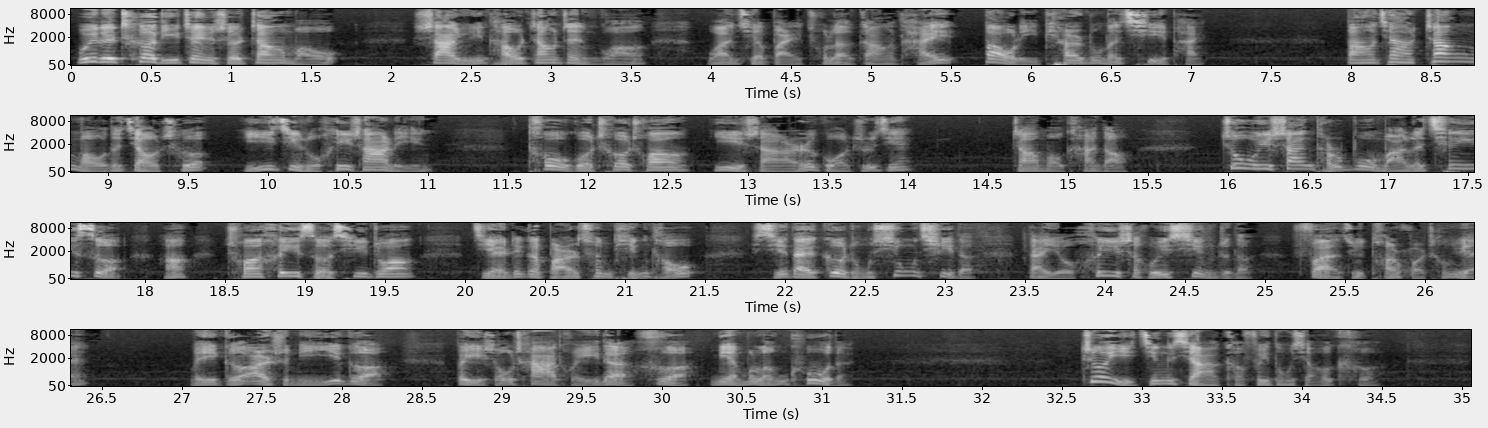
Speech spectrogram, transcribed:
为了彻底震慑张某，沙云涛、张振广完全摆出了港台暴力片中的气派。绑架张某的轿车一进入黑沙岭，透过车窗一闪而过之间，张某看到周围山头布满了清一色啊穿黑色西装、剪着个板寸平头、携带各种凶器的带有黑社会性质的犯罪团伙成员。每隔二十米一个，背手叉腿的，呵，面目冷酷的。这一惊吓可非同小可，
